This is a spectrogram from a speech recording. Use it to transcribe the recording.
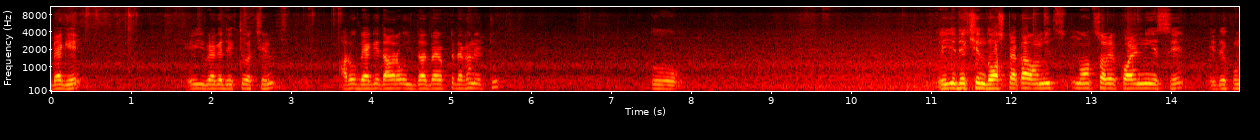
ব্যাগে। এই ব্যাগে দেখতে পাচ্ছেন। আরও ব্যাগে দাদার ওই দাদার ব্যাগটা দেখান একটু। তো এই যে দেখছেন দশ টাকা অমৃত মহোৎসবের কয়েন নিয়ে এসছে। এই দেখুন।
